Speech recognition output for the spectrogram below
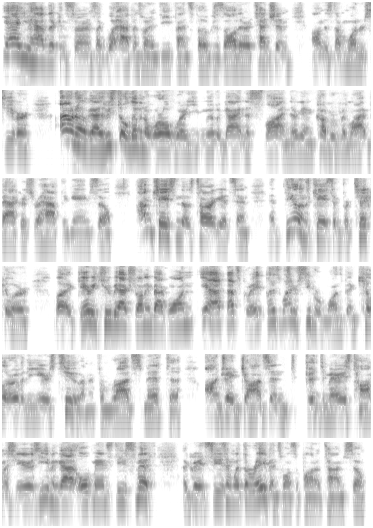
yeah, you have the concerns like what happens when a defense focuses all their attention on this number one receiver. I don't know, guys. We still live in a world where you move a guy in the slot and they're getting covered with mm-hmm. linebackers for half the game. So I'm chasing those targets. And and Thielen's case in particular, like Gary Kubiak's running back one, yeah, that's great. But his wide receiver one's been killer over the years too. I mean, from Rod Smith to Andre Johnson, good Demaryius Thomas years. He even got old man Steve Smith a great season with the Ravens once upon a time. So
